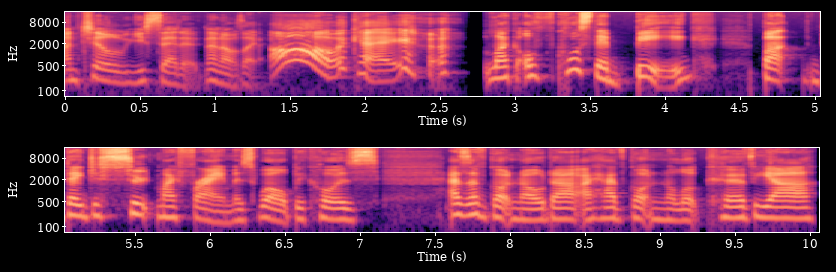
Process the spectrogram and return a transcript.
until you said it. And I was like, oh, okay. like of course they're big but they just suit my frame as well because as i've gotten older i have gotten a lot curvier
